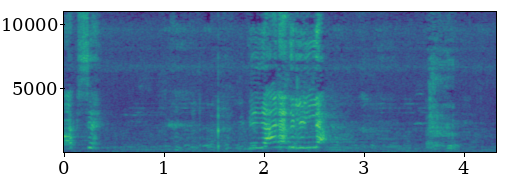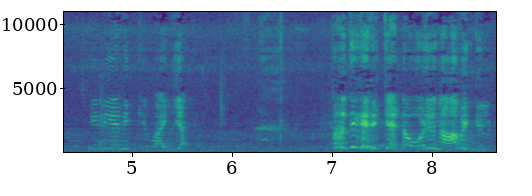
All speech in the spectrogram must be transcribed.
പക്ഷെ ഇനി ഞാനതിലില്ല. ഇനി എനിക്ക് വയ്യ. പ്രതികരിക്കേണ്ട ഒരു നാവെങ്കിലും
